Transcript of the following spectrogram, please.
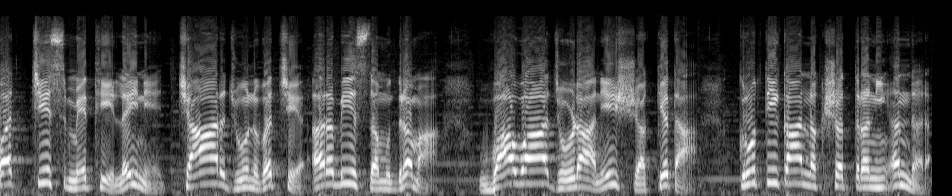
પચીસ મેથી લઈને ચાર જૂન વચ્ચે અરબી સમુદ્રમાં વાવાઝોડાની શક્યતા કૃતિકા નક્ષત્રની અંદર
